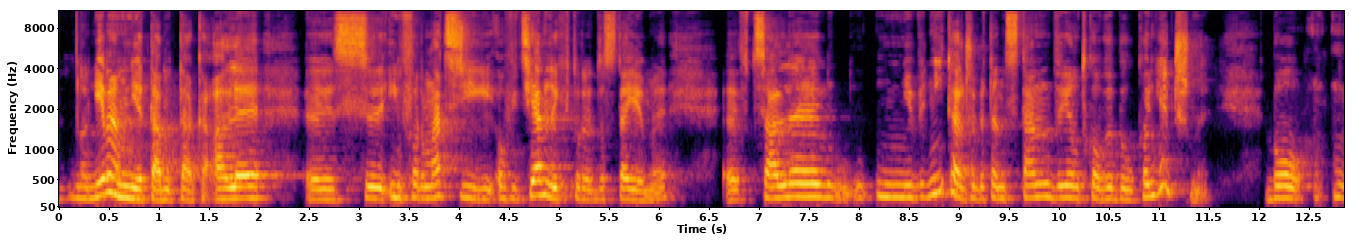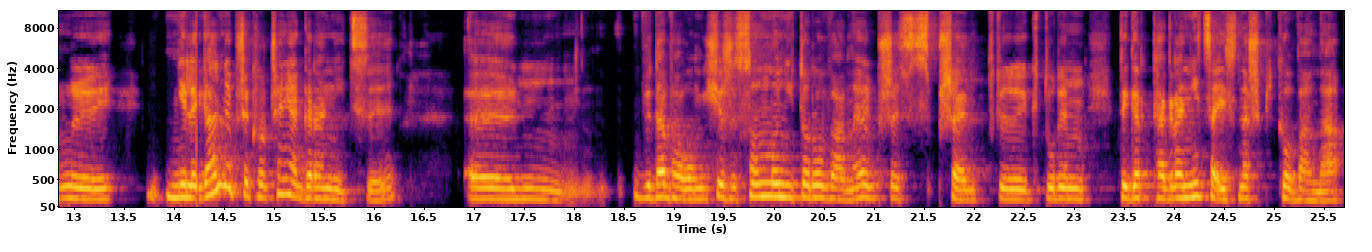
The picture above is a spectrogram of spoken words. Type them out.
No nie ma mnie tam tak, ale e, z informacji oficjalnych, które dostajemy, wcale nie wynika, żeby ten stan wyjątkowy był konieczny. bo y, nielegalne przekroczenia granicy wydawało mi się, że są monitorowane przez sprzęt, którym ta granica jest naszpikowana.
